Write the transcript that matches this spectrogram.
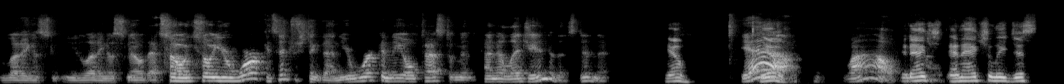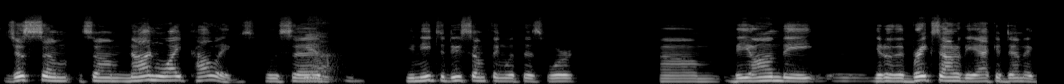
letting us you letting us know that. So so your work. It's interesting. Then your work in the Old Testament kind of led you into this, didn't it? Yeah. Yeah. yeah. Wow. And actually, and actually, just just some some non-white colleagues who said, yeah. "You need to do something with this work um, beyond the, you know, that breaks out of the academic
